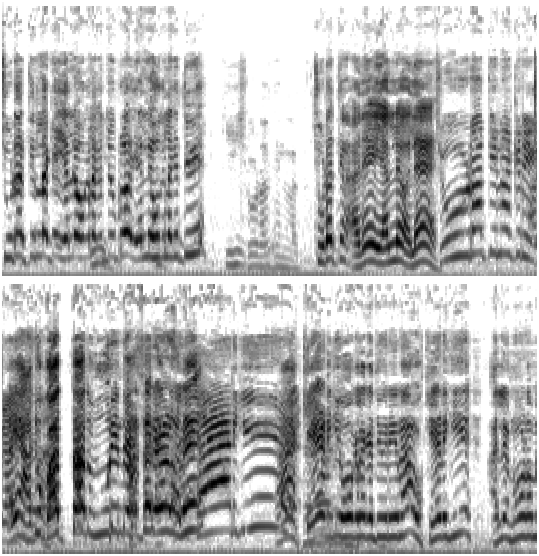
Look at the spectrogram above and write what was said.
ಚೂಡ ತಿನ್ಲಕ ಎಲ್ಲಿ ಹೋಗ್ಲಕತ್ತೀವಿ ಬ್ರೋ ಎಲ್ಲಿ ಹೋಗ್ಲಕತ್ತೀವಿ? ಚೂಡ ತಿನ್ ಅದೇ ಎಲ್ಲಿ ಅಲೆ ಚೂಡ ತಿನ್ನಕ್ರಿ ಏ ಅದು ಗೊತ್ತಾದ ಊರಿಂದ ಹೆಸರು ಹೇಳಲೆ ಬ್ಯಾಡ್ಗಿ ಹಾ ಕೇಡ್ಗಿ ರೀ ನಾವು. ಕೇಡ್ಗಿ ಅಲ್ಲೇ ನೋಡಮ್ಮ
